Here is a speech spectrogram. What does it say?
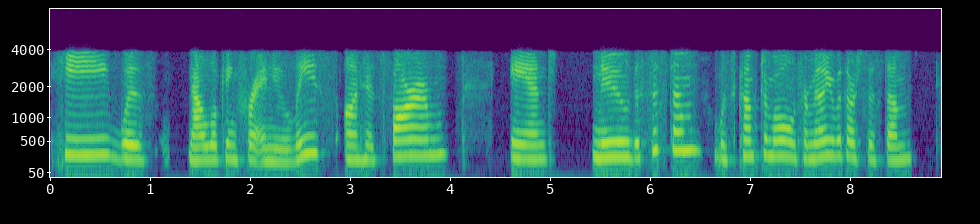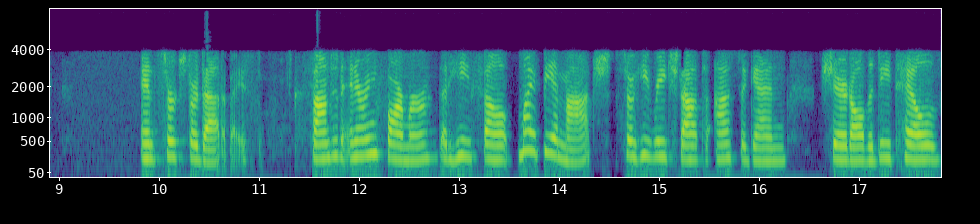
He was now looking for a new lease on his farm and knew the system, was comfortable and familiar with our system, and searched our database. Found an entering farmer that he felt might be a match, so he reached out to us again, shared all the details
